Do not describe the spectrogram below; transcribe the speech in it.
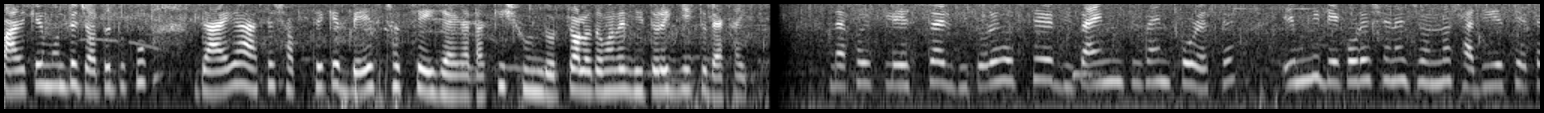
পার্কের মধ্যে যতটুকু জায়গা আছে সব থেকে বেস্ট হচ্ছে এই জায়গাটা। কি সুন্দর। চলো তোমাদের ভিতরে গিয়ে একটু দেখাই। দেখো, এই প্লেসটার ভিতরে হচ্ছে ডিজাইন ডিজাইন করেছে। এমনি ডেকোরেশনের জন্য সাজিয়েছে, এটা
